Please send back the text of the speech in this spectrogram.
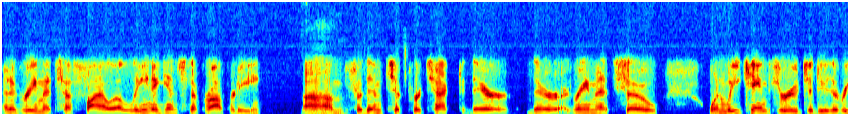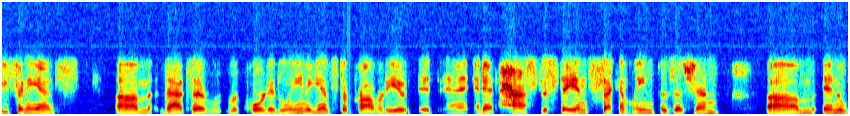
an agreement to file a lien against the property um, for them to protect their their agreement. So when we came through to do the refinance, um, that's a recorded lien against the property, it, it, and it has to stay in second lien position. Um, and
